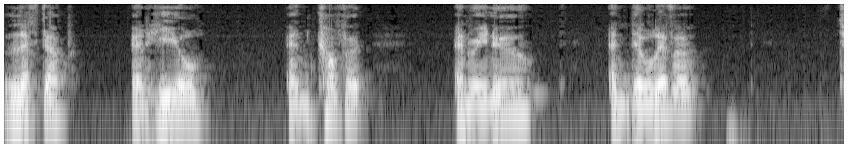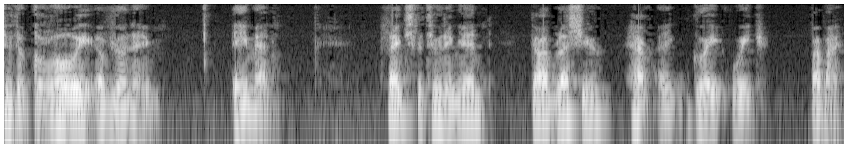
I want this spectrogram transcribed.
Lift up and heal and comfort and renew and deliver to the glory of your name. Amen. Thanks for tuning in. God bless you. Have a great week. Bye bye.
